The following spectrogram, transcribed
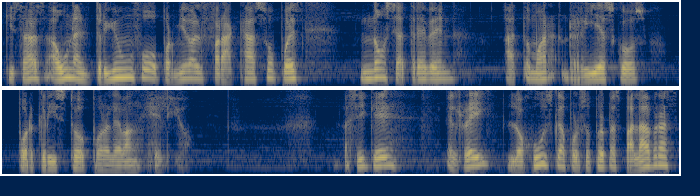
quizás aún al triunfo o por miedo al fracaso, pues no se atreven a tomar riesgos por Cristo, por el Evangelio. Así que el rey lo juzga por sus propias palabras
